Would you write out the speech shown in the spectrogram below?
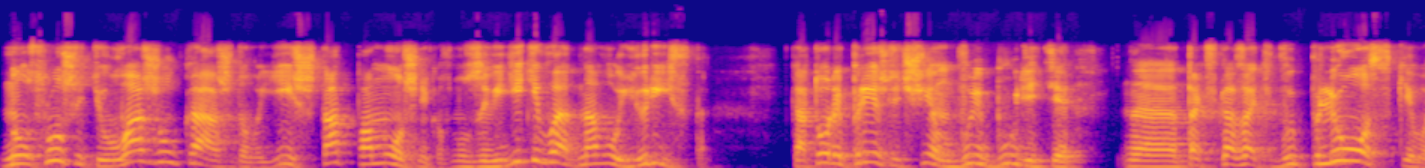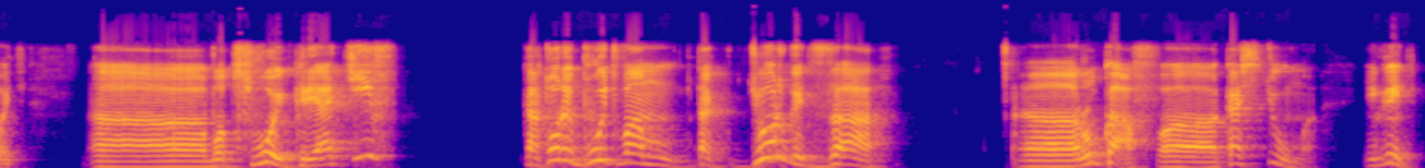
но слушайте, у вас же у каждого есть штат помощников, ну заведите вы одного юриста, который прежде чем вы будете, э, так сказать, выплескивать э, вот свой креатив, который будет вам так дергать за э, рукав э, костюма и говорит,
